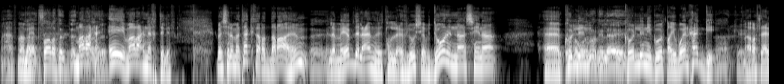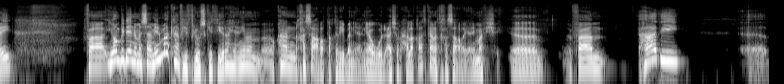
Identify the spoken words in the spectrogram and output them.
ما ما صارت ما راح اي ما راح نختلف. بس لما تكثر الدراهم إيه. لما يبدأ العمل يطلع فلوس يبدون الناس هنا آه كل؟ كل يقول طيب وين حقي؟ أوكي عرفت علي؟ فيوم بدينا مسامير ما كان في فلوس كثيرة يعني كان خسارة تقريبا يعني أول عشر حلقات كانت خسارة يعني ما في شيء. آه، فهذه آه،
